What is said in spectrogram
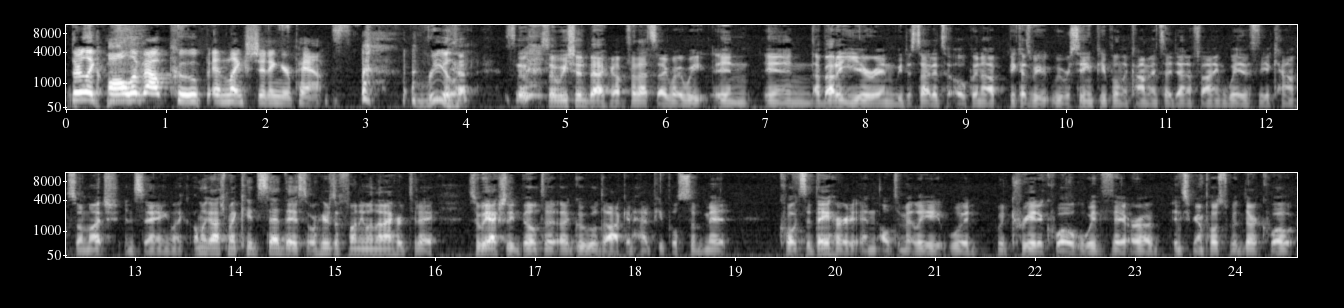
They're like all about poop and like shitting your pants. really? Yeah. So, so we should back up for that segue. We in in about a year in, we decided to open up because we, we were seeing people in the comments identifying with the account so much and saying like, "Oh my gosh, my kid said this," or "Here's a funny one that I heard today." So we actually built a, a Google Doc and had people submit quotes that they heard, and ultimately would would create a quote with their or an Instagram post with their quote,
